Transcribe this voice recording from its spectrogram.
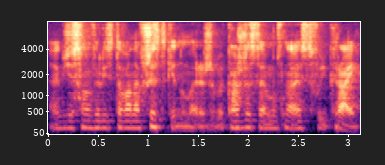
e, gdzie są wylistowane wszystkie numery, żeby każdy sobie mógł znaleźć swój kraj.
